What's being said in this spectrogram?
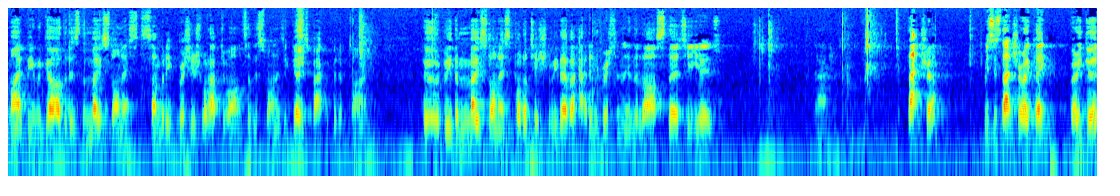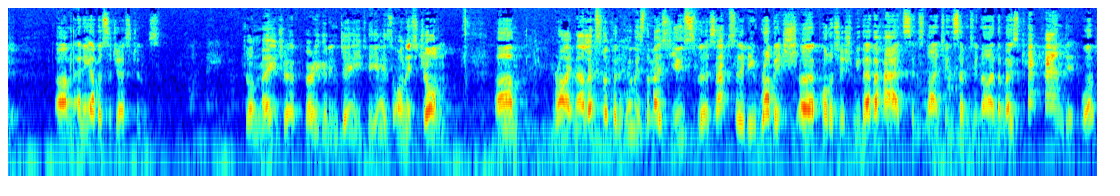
might be regarded as the most honest? Somebody British will have to answer this one as it goes back a bit of time. Who would be the most honest politician we've ever had in Britain in the last 30 years? Thatcher. Thatcher? Mrs. Thatcher, okay, very good. Um, any other suggestions? John Major. John Major, very good indeed. He is, Honest John. Um, right, now let's look at who is the most useless, absolutely rubbish uh, politician we've ever had since 1979. The most cack handed. What?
